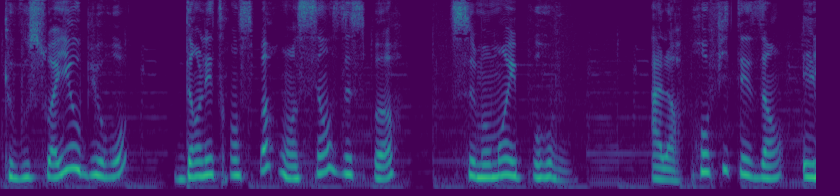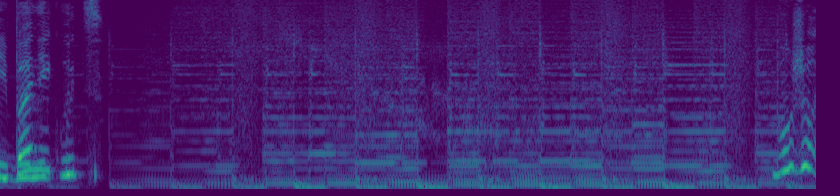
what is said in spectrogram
Que vous soyez au bureau, dans les transports ou en séance de sport, ce moment est pour vous. Alors profitez-en et, bonne, écoute. Bonjour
